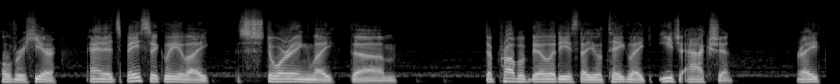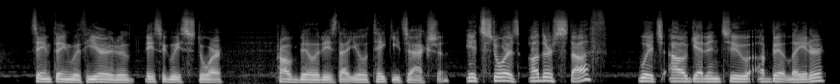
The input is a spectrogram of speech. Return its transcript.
over here, and it's basically like storing like the um, the probabilities that you'll take like each action, right? Same thing with here. It'll basically store probabilities that you'll take each action. It stores other stuff, which I'll get into a bit later,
